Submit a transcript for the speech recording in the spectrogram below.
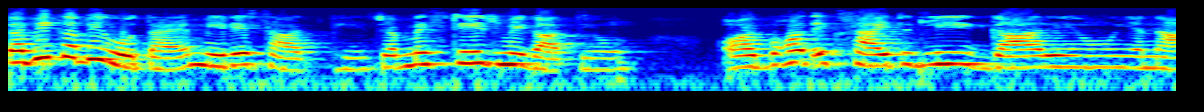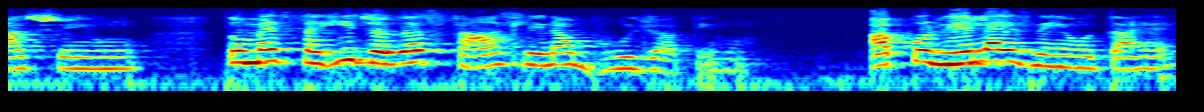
कभी कभी होता है मेरे साथ भी, जब मैं स्टेज में गाती हूँ और बहुत एक्साइटेडली गा रही हूँ या नाच रही हूँ तो मैं सही जगह सांस लेना भूल जाती हूँ। आपको रियलाइज़ नहीं होता है,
